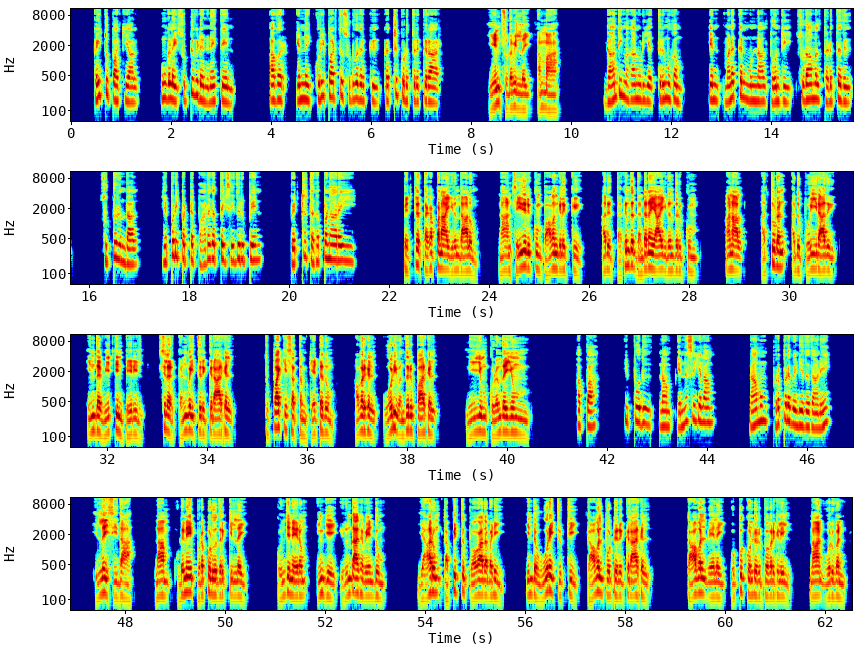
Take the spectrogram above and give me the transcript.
கைத்துப்பாக்கியால் உங்களை சுட்டுவிட நினைத்தேன். அவர் என்னை குறிப்பார்த்து சுடுவதற்கு கற்றுக் கொடுத்திருக்கிறார். ஏன் சுடவில்லை அம்மா? காந்தி மகானுடைய திருமுகம் என் மணக்கண் முன்னால் தோன்றி சுடாமல் தடுத்தது. சுட்டிருந்தால் எப்படிப்பட்ட பாதகத்தை செய்திருப்பேன்? பெற்ற தகப்பனாரை? பெற்ற தகப்பனாயிருந்தாலும் நான் செய்திருக்கும் பாவங்களுக்கு அது தகுந்த தண்டனையாயிருந்திருக்கும். ஆனால் அத்துடன் அது போயிராது. இந்த வீட்டின் பேரில் சிலர் கண் வைத்திருக்கிறார்கள். துப்பாக்கி சத்தம் கேட்டதும் அவர்கள் ஓடி வந்திருப்பார்கள். நீயும் குழந்தையும். அப்பா இப்போது நாம் என்ன செய்யலாம்? நாமும் புறப்பட வேண்டியதுதானே? இல்லை சீதா நாம் உடனே புறப்படுவதற்கில்லை. கொஞ்ச நேரம் இங்கே இருந்தாக வேண்டும். யாரும் தப்பித்துப் போகாதபடி இந்த ஊரைச் சுற்றி காவல் போட்டிருக்கிறார்கள். காவல் வேலை ஒப்புக்கொண்டிருப்பவர்களில் நான் ஒருவன்.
